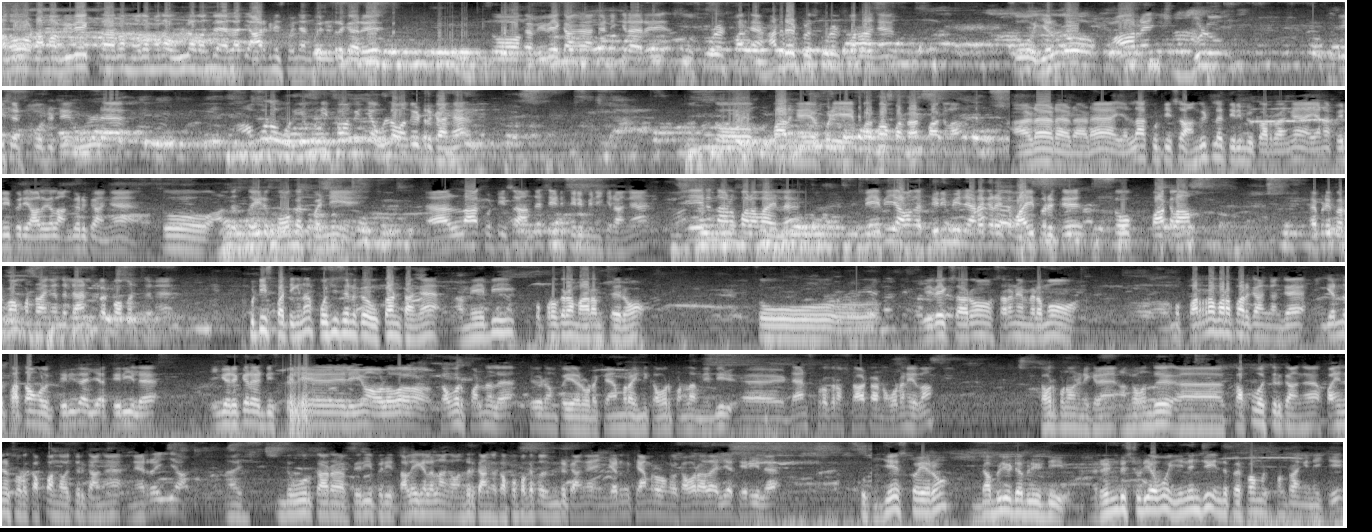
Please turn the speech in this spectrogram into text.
அதோ நம்ம விவேக் சார் தான் முத முத உள்ள வந்து எல்லாத்தையும் ஆர்கனைஸ் பண்ணி அங்கே போய் நின்றுருக்காரு. ஸோ அங்கே விவேக் அங்கே அங்கே நிற்கிறாரு ஸோ ஸ்டூடெண்ட்ஸ் பாருங்க ஹண்ட்ரட் ப்ளஸ் ஸ்டூடெண்ட்ஸ் வர்றாங்க. So yellow orange blue T-shirt போட்டுட்டு உள்ள அவ்வளோ ஒரு யூனிஃபார்மிட்டியாக உள்ள வந்துட்டு இருக்காங்க. ஸோ பாருங்க எப்படி பர்ஃபார்ம் பண்றான்னு பார்க்கலாம். அட அட அட அட. எல்லா குட்டீஸும் அங்கிட்டுல திரும்பி உட்காடுறாங்க ஏன்னா பெரிய பெரிய ஆளுகள் அங்கே இருக்காங்க. ஸோ அந்த சைடு ஃபோக்கஸ் பண்ணி எல்லா குட்டீஸும் அந்த சைடு திரும்பி நிற்கிறாங்க இருந்தாலும் பரவாயில்லை. மேபி அவங்க திரும்பி நடக்கிறதுக்கு வாய்ப்பு இருக்கு. ஸோ பார்க்கலாம். எப்படி பெர்ஃபார்ம் பண்ணுறாங்க இந்த டான்ஸ் பெர்ஃபார்மன்ஸ்னு குட்டீஸ் பார்த்தீங்கன்னா பொசிஷனுக்கு உட்காந்துட்டாங்க மேபி இப்போ ப்ரோக்ராம் ஆரம்பிச்சிடும் ஸோ விவேக் சாரும் சரண்யா மேடமும் ரொம்ப பரபரப்பாக இருக்காங்க அங்கே. இங்கேருந்து பார்த்தா அவங்களுக்கு தெரியுதா இல்லையா? தெரியல. இங்கே இருக்கிற டிஸ்பிளேலையும் அவ்வளோவா கவர் பண்ணலை. தேர்ட் அம்பையரோட கேமரா இன்னும் கவர் பண்ணலாம் மேபி டான்ஸ் ப்ரோக்ராம் ஸ்டார்ட் ஆன உடனே தான் கவர் பண்ணுவான்னு நினைக்கிறேன். அங்கே வந்து கப்பு வச்சுருக்காங்க. ஃபைனல்ஸோட கப்பு அங்கே வச்சுருக்காங்க. நிறையா இந்த ஊருக்கார பெரிய பெரிய தலைகளெல்லாம் அங்கே வந்திருக்காங்க. கப்ப பக்கத்தில் நின்றுருக்காங்க. இங்கேருந்து கேமரா உங்களுக்கு கவராதா இல்லையா தெரியல. ஜே ஸ்கொயரும் WWD ரெண்டு ஸ்டுடியோவும் இணைஞ்சு இந்த பெர்ஃபார்மன்ஸ் பண்ணுறாங்க இன்னைக்கு.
